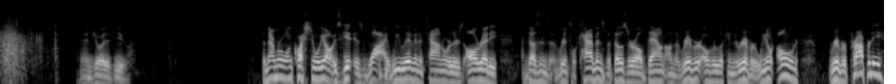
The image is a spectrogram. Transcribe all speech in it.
and enjoy the view. The number one question we always get is why. We live in a town where there's already dozens of rental cabins, but those are all down on the river overlooking the river. We don't own river property,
